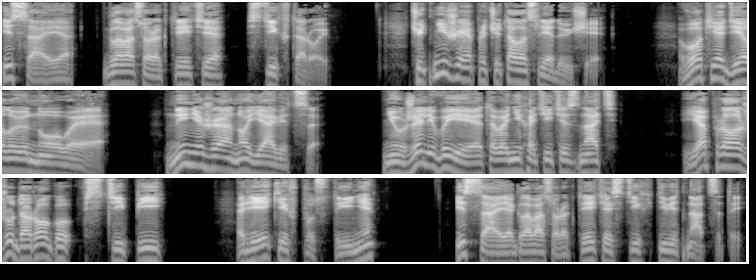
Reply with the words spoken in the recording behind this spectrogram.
Исаия, глава 43, стих 2. Чуть ниже я прочитала следующее. «Вот я делаю новое, ныне же оно явится. Неужели вы и этого не хотите знать? Я проложу дорогу в степи, реки в пустыне». Исайя, глава 43, стих 19.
